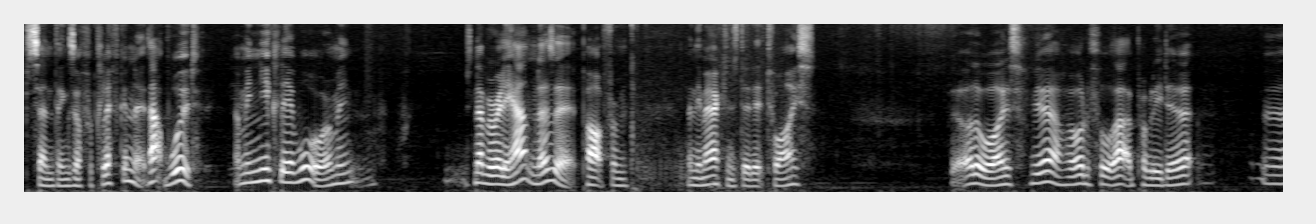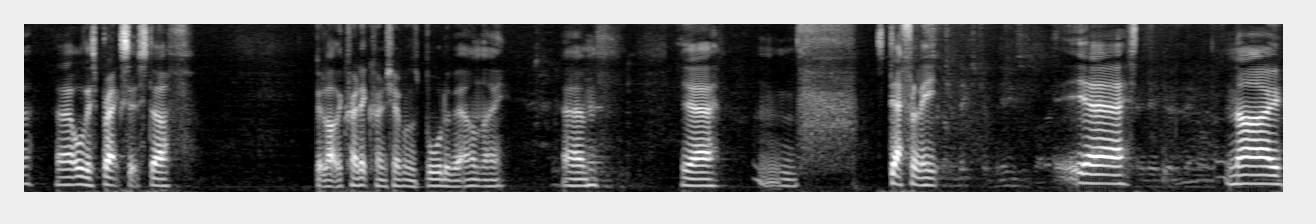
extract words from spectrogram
send things off a cliff, couldn't it? That would. I mean nuclear war. I mean it's never really happened, has it? Apart from when the Americans did it twice. But otherwise, yeah, I would have thought that would probably do it. Yeah. Uh, all this Brexit stuff, a bit like the credit crunch. Everyone's bored of it, aren't they? Um, yeah, Mm, it's definitely. such a mixture of news as well, it? Yeah, It's going to be a good thing or no,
